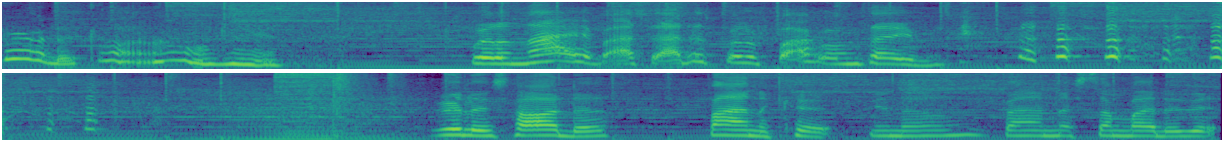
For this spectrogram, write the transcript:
world is going on here? With a knife, I said, I just put a fork on the table. really, it's hard to find a cook, you know, find that somebody that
